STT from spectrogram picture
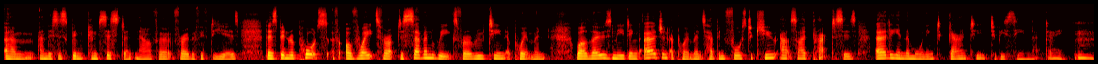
um, and this has been consistent now for, for over 50 years. There's been reports of, of waits for up to seven weeks for a routine appointment, while those needing urgent appointments have been forced to queue outside practices early in the morning to guarantee to be seen that day. Mm.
